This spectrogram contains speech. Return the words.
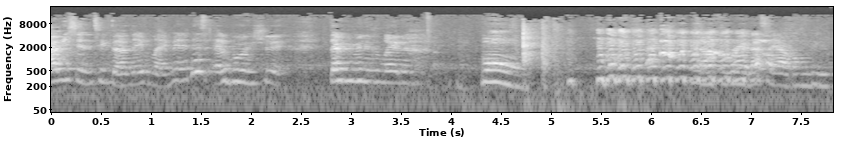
I be sitting TikTok, they be like, man, this edible and shit. 30 minutes later. Boom. No, for real, that's how y'all gonna be.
